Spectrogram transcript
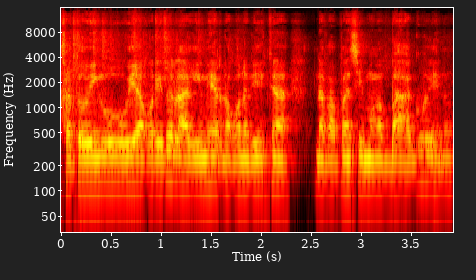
Sa tuwing uuwi ako rito, laging meron ako na napapansin mga bago eh, no?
